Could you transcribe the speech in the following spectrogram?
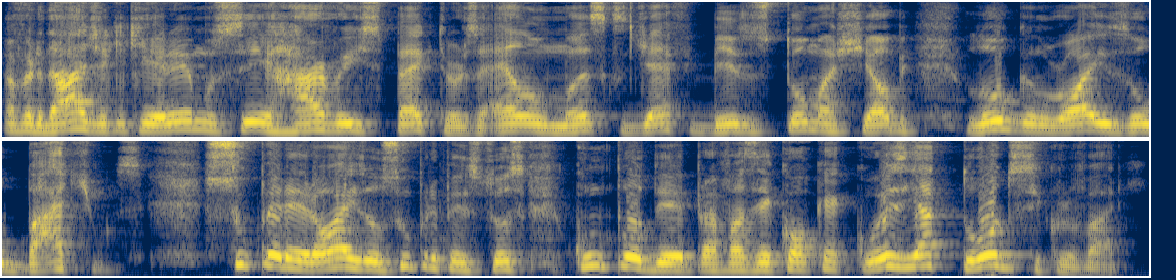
A verdade é que queremos ser Harvey Specters, Elon Musk, Jeff Bezos, Thomas Shelby, Logan Royce ou Batman, super-heróis ou super-pessoas com poder para fazer qualquer coisa e a todos se curvarem.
